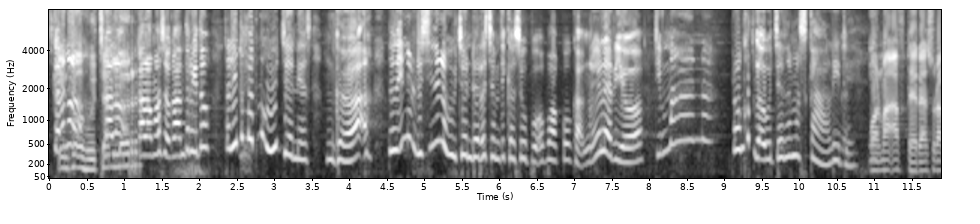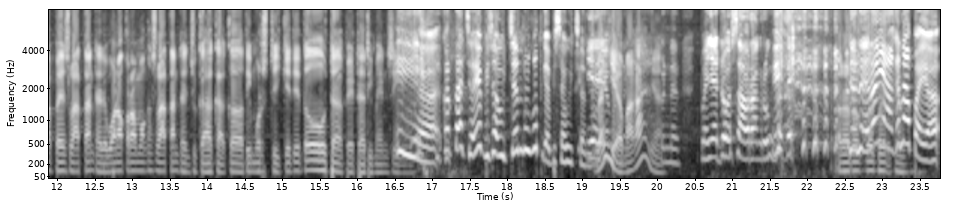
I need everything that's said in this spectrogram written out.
Sekarang Info kalau hujan, kalau Lur. kalau masuk kantor itu tadi tempatmu hujan ya? Enggak. Dan ini di sini loh hujan dari jam 3 subuh. Apa aku gak ngeliler yo? Di mana? Rongkot gak hujan sama sekali deh. Mohon maaf daerah Surabaya Selatan dari Wonokromo ke selatan dan juga agak ke timur sedikit itu udah beda dimensi. Iya, Kertajaya bisa hujan, Rungkut gak bisa hujan. Iya, iya, iya bener. makanya. Bener. Banyak dosa orang rungkut ya. Orang Dan herannya kenapa ya?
